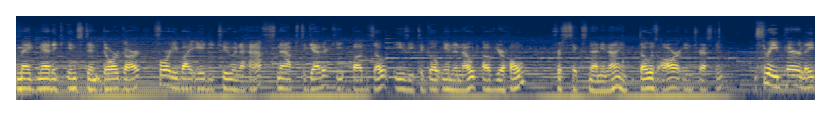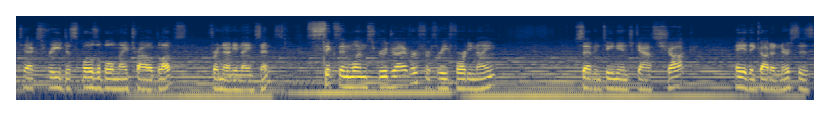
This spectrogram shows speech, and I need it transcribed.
Magnetic instant door guard 40 by 82 and a half snaps together keep bugs out easy to go in and out of your home for $6.99. Those are interesting. 3 pair latex free disposable nitrile gloves for 99 cents. 6 in 1 screwdriver for $3.49 17 inch gas shock. Hey, they got a nurse's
